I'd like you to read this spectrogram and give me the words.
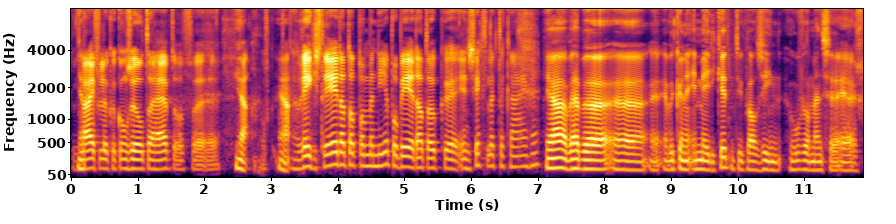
Ja. lijfelijke consulten hebt. Of, eh, Ja, of ja. registreer je dat op een manier? Probeer je dat ook eh, inzichtelijk te krijgen? Ja, we hebben, we kunnen in Medikit natuurlijk wel zien hoeveel mensen er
